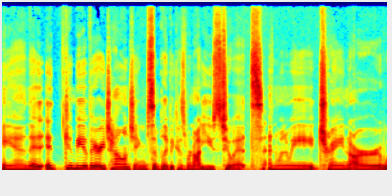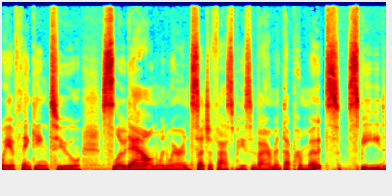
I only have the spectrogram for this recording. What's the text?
and it, it, can be a very challenging simply because we're not used to it. And when we train our way of thinking to slow down when we're in such a fast paced environment that promotes speed,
